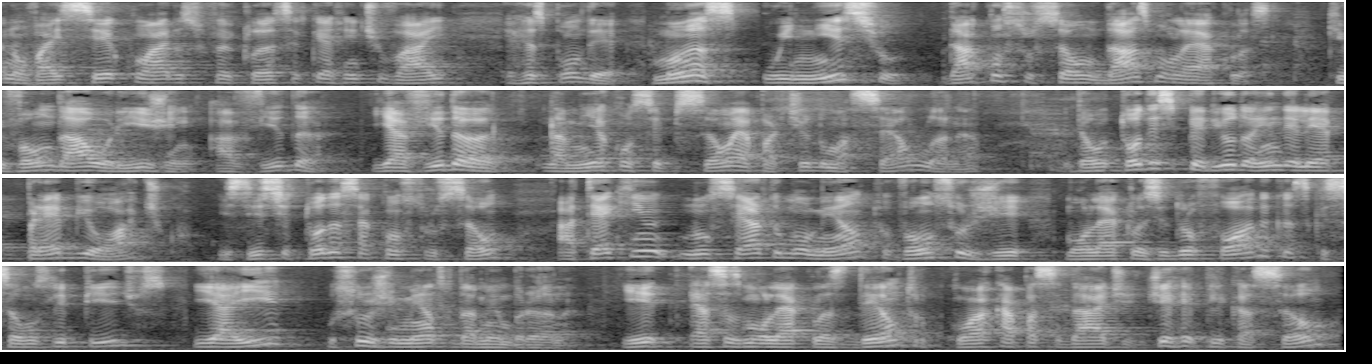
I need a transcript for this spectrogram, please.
não vai ser com área supercluster que a gente vai responder. Mas o início da construção das moléculas que vão dar origem à vida, e a vida, na minha concepção, é a partir de uma célula, né? Então, todo esse período ainda ele é pré-biótico, Existe toda essa construção, até que num certo momento vão surgir moléculas hidrofóbicas, que são os lipídios, e aí o surgimento da membrana. E essas moléculas dentro, com a capacidade de replicação,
